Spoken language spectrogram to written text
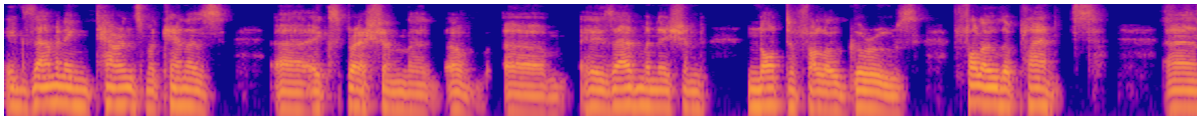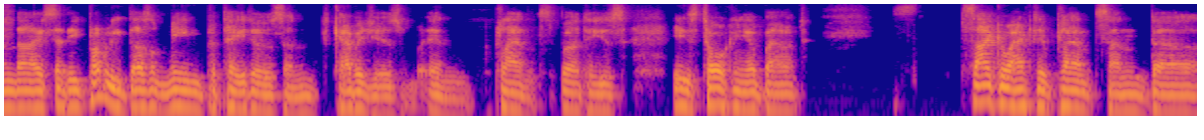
examining Terence McKenna's uh, expression of um, his admonition not to follow gurus, follow the plants. And I said he probably doesn't mean potatoes and cabbages in plants, but he's he's talking about psychoactive plants and uh,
